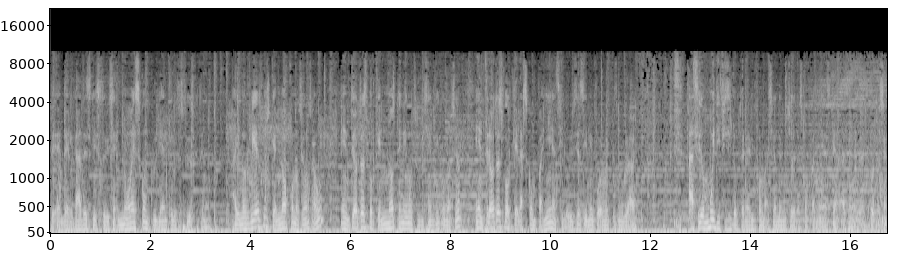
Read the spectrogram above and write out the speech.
de- del gas de esquisto, dice, no es concluyente los estudios que tenemos. Hay unos riesgos que no conocemos aún, entre otras porque no tenemos suficiente información, entre otras porque las compañías, y lo dice así el informe que es muy grave, ha sido muy difícil obtener información de muchas de las compañías que hacen la explotación.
